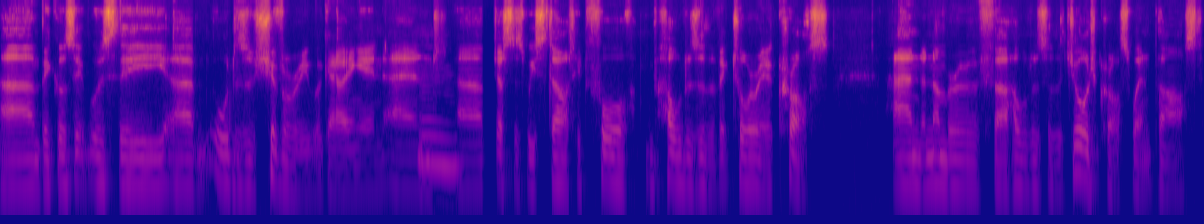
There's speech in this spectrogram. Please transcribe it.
um, because it was the um, orders of chivalry were going in, and mm. uh, just as we started, four holders of the Victoria Cross and a number of uh, holders of the George Cross went past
